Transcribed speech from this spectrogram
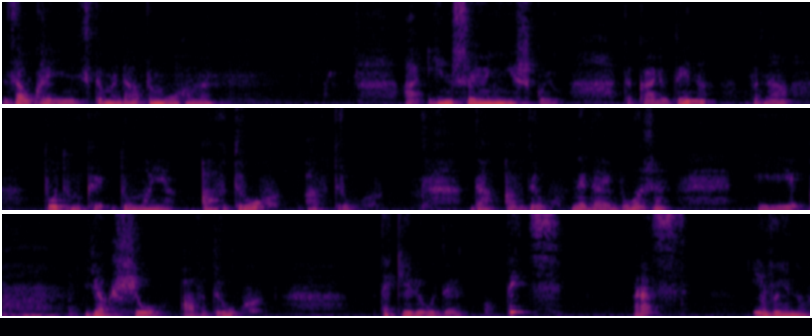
за українськими да, вимогами, а іншою ніжкою така людина, вона подумки думає, а вдруг, а вдруг, да, а вдруг, не дай Боже, і якщо а вдруг такі люди тиць, раз і винув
